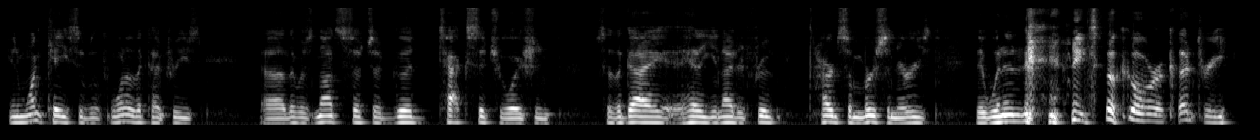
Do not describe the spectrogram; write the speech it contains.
in one case of one of the countries, uh, there was not such a good tax situation. So the guy head of United Fruit hired some mercenaries. They went in and they took over a country,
